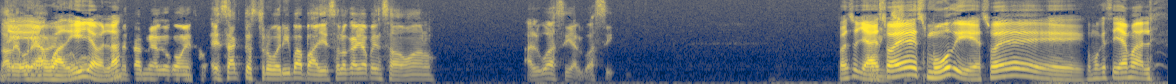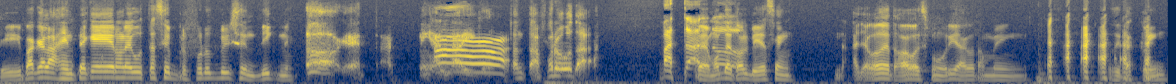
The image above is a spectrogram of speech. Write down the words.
Aguadilla, ¿verdad? Algo con eso. Exacto, strawberry papaya, eso es lo que había pensado, mano. Algo así, algo así. Pues eso ya, eso es smoothie, eso es, ¿cómo que se llama? Sí, para que la gente que no le gusta siempre fruit beer se indigne. ¡Oh, qué ¡Ah! tanta fruta! Bastante. Debemos de todo, olvídense. Yo hago de todo, hago smoothie, hago también cositas clean.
